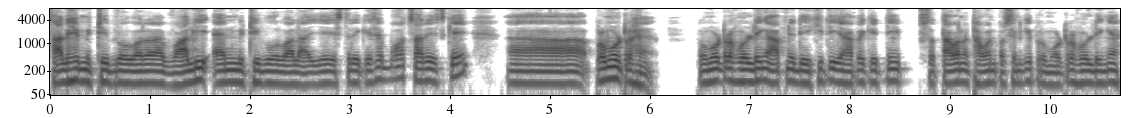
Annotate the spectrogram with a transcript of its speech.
साले मिट्टी बोर वाला एन मिट्टी बोर वाला, ये इस तरीके से बहुत सारे इसके प्रोमोटर हैं। प्रोमोटर होल्डिंग आपने देखी थी, यहाँ पे कितनी? सत्तावन अट्ठावन परसेंट की प्रोमोटर होल्डिंग है।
